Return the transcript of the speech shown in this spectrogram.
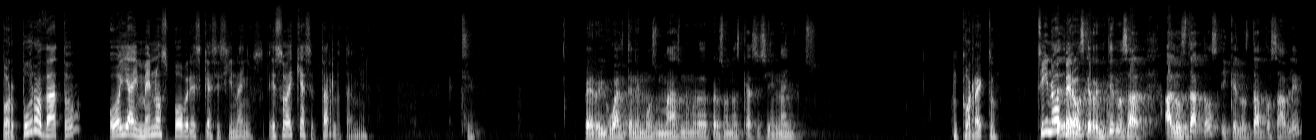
por puro dato, hoy hay menos pobres que hace 100 años. Eso hay que aceptarlo también. Sí. Pero igual tenemos más número de personas que hace 100 años. Correcto. Sí, no, Tendríamos que remitirnos a, los datos y que los datos hablen.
